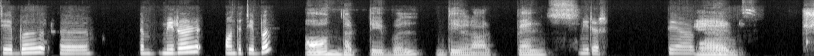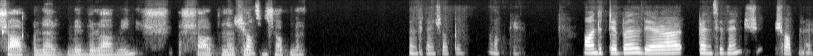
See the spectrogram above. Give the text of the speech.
table uh, the mirror on the table On the table there are pens mirror there are and pens sharpener. Mibra mean sh- sharpener, pencil sharpener. pencil and sharpener okay on the table there are pencils and sh- sharpener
